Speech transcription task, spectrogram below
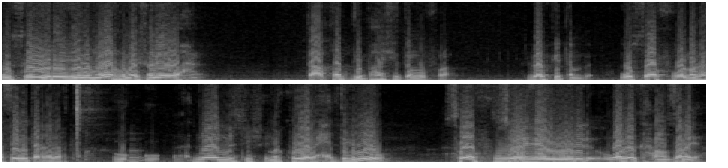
wuu soo wareegay ma war rumaysanaya waxan daaqadii bahashii dambe u fura albaabkii dambe wuu soo fuul markaasay darta. Waad masiishay markuu laba xadiglo soo fuulay waa ka xanuunsanaya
